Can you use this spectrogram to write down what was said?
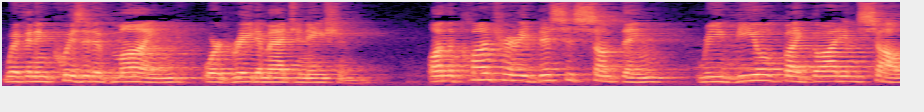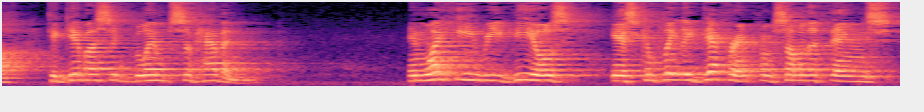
with an inquisitive mind or great imagination. On the contrary, this is something revealed by God Himself to give us a glimpse of heaven. And what He reveals is completely different from some of the things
